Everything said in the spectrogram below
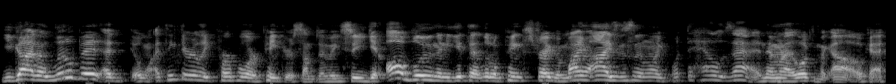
you got a little bit. Of, I think they're like purple or pink or something. So you get all blue, and then you get that little pink stripe. And my eyes instantly like, what the hell is that? And then when I look, I'm like, oh, okay.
